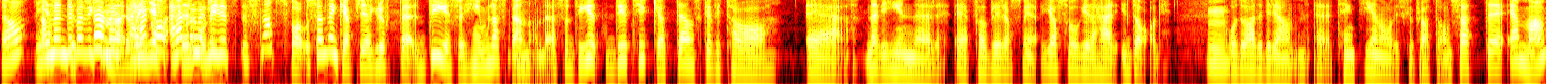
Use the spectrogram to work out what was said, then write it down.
Ja, ja men det var liksom, det var här, kom, här kom ett litet snabbt svar. Och sen tänker jag fria grupper, det är så himla spännande. Mm. Så det, det tycker jag att den ska vi ta eh, när vi hinner eh, förbereda oss mer. Jag såg ju det här idag. Mm. Och då hade vi redan eh, tänkt igenom vad vi skulle prata om. Så att eh, Emma,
